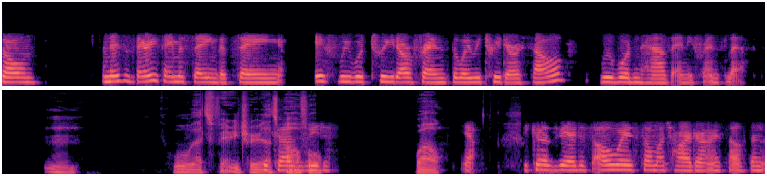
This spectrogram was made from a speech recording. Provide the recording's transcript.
So, and there's this very famous saying that's saying, if we would treat our friends the way we treat ourselves, we wouldn't have any friends left. Mm. Oh, that's very true. That's because powerful. Just, wow. Yeah, because we are just always so much harder on ourselves than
